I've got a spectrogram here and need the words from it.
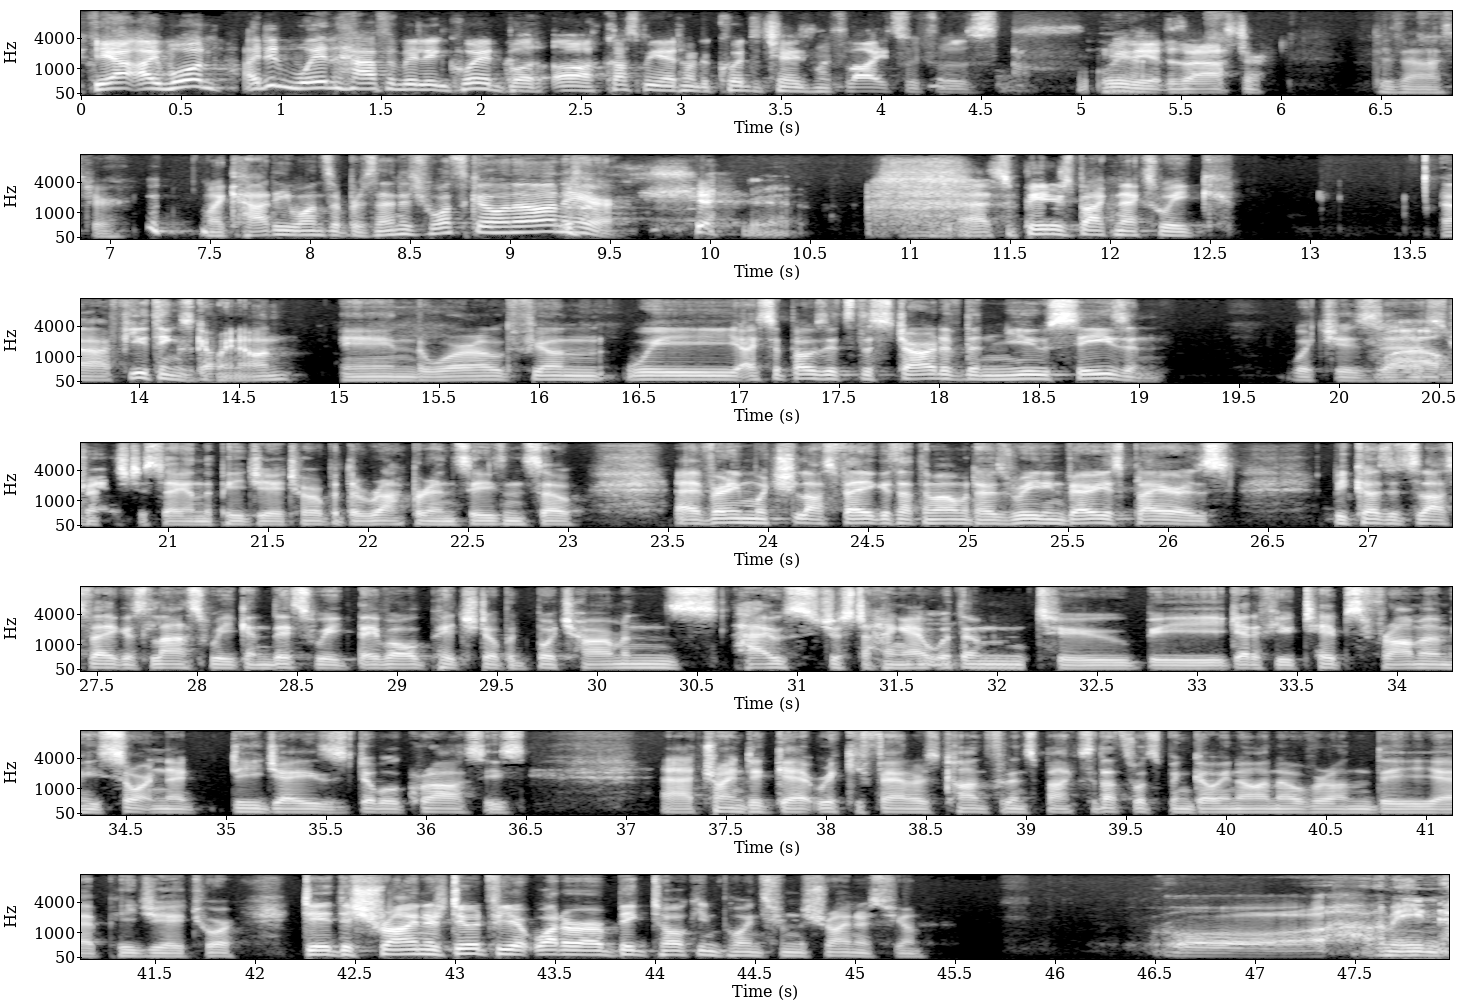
Yeah, I won. I did win half a million quid, but oh, it cost me eight hundred quid to change my flights, which was really a disaster. Disaster. My caddy wants a percentage. What's going on here? yeah. Uh, so Peter's back next week. Uh, a few things going on in the world. Fionn, we I suppose it's the start of the new season, which is uh, strange to say on the PGA Tour, but the wraparound season. So uh, very much Las Vegas at the moment. I was reading various players because it's Las Vegas last week and this week. They've all pitched up at Butch Harmon's house just to hang out with him to be get a few tips from him. He's sorting out DJ's double cross. He's uh, trying to get Rickie Fowler's confidence back. So that's what's been going on over on the uh, PGA Tour. Did the Shriners do it for you? What are our big talking points from the Shriners, Fionn? Oh, I mean,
